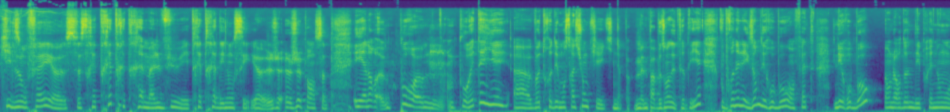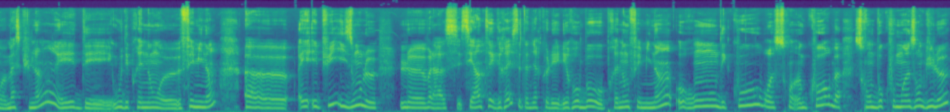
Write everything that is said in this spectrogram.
qu'ils ont fait, ce serait très très très mal vu et très très dénoncé, je, je, pense. Et alors, pour, pour étayer votre démonstration qui, qui n'a même pas besoin d'être étayée, vous prenez l'exemple des robots en fait. Les robots, on leur donne des prénoms euh, masculins et des, ou des prénoms euh, féminins. Euh, et, puis, ils ont le. le voilà, c'est intégré, c'est-à-dire que les, robots aux prénoms féminins auront des courbes seront, courbes, seront beaucoup moins anguleux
